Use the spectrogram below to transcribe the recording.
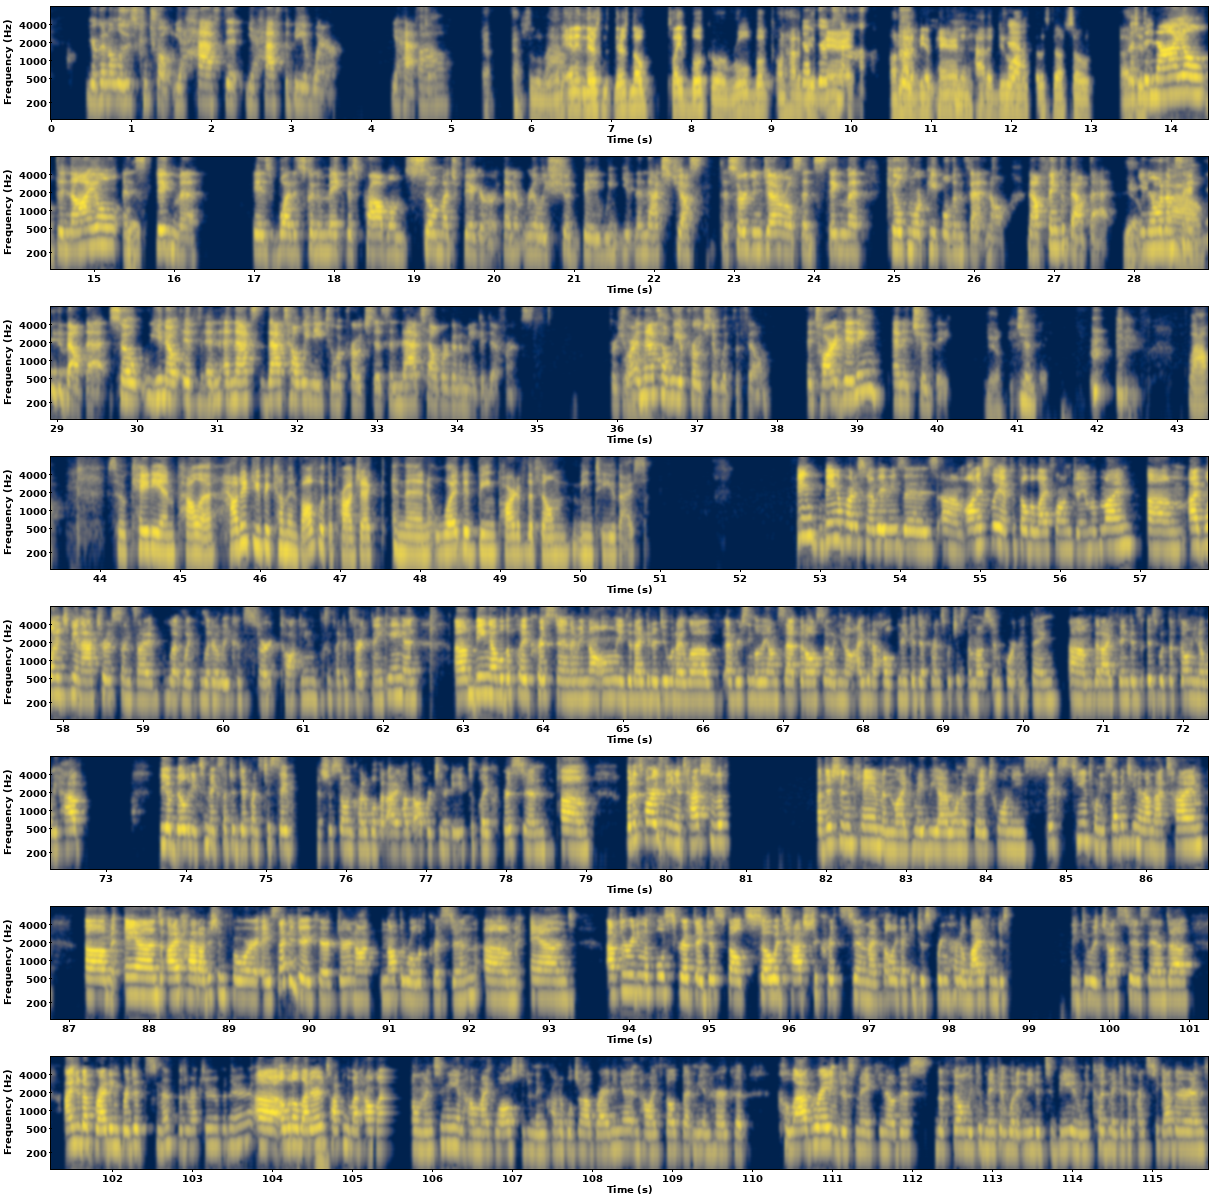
you're going to lose control. You have to, you have to be aware. You have Wow. Yeah, absolutely. Wow. And, and there's there's no playbook or rule book on how to No, be a parent, not. on how to be a parent and how to do all this other stuff. So uh, But just denial, denial and Right. stigma is what is going to make this problem so much bigger than it really should be. We, and that's just, the Surgeon General said stigma kills more people than fentanyl. Now think about that. yeah. You know what I'm Wow. saying? Think about that. So, you know, if, Mhm. and, and that's, that's how we need to approach this. And that's how we're going to make a difference. For sure. And that's how we approached it with the film. It's hard hitting and it should be. Yeah. It should be. Wow. So Katie and Paula, how did you become involved with the project? And then what did being part of the film mean to you guys? being being a part of Snow Babies is um, honestly it fulfilled a lifelong dream of mine. Um, I've wanted to be an actress since I like literally could start talking, since I could start thinking, and um, being able to play Kristen. I mean, not only did I get to do what I love every single day on set, but also you know I get to help make a difference, which is the most important thing um, that I think is is with the film. You know, we have the ability to make such a difference to save. It's just so incredible that I had the opportunity to play Kristen. Um, but as far as getting attached to the audition came in like maybe I want to say 2016, 2017, around that time. Um, and I had auditioned for a secondary character, not not the role of Kristen. Um, and after reading the full script, I just felt so attached to Kristen, and I felt like I could just bring her to life and just do it justice. And uh, I ended up writing Bridget Smith, the director over there, uh, a little letter talking about how much it meant to me and how Mike Walsh did an incredible job writing it, and how I felt that me and her could collaborate and just make you know this the film we could make it what it needed to be and we could make a difference together. And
